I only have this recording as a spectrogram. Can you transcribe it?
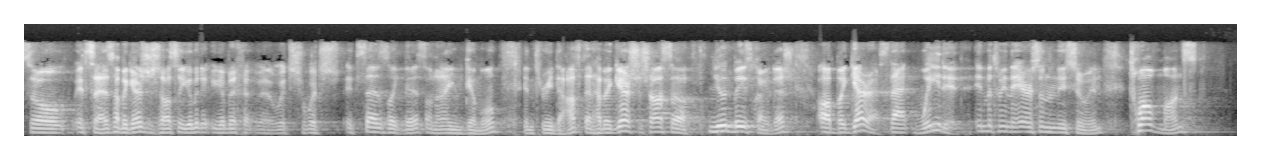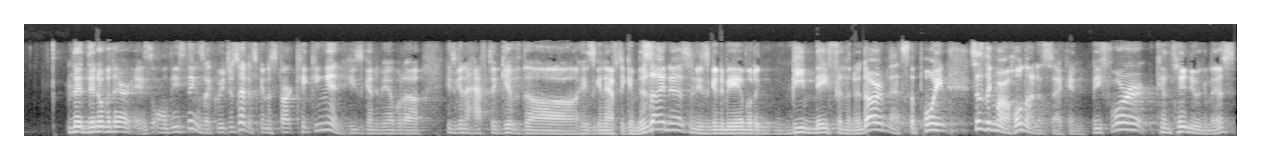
So it says which which it says like this on Ein Gimel in three daf that Habeger Shashasa Yud Beis Chaydesh a Begeres that waited in between the Eris and the Nisuin twelve months the din over there is all these things, like we just said, it's going to start kicking in. He's going to be able to, he's going to have to give the, he's going to have to give Mizainis, and he's going to be able to be made for the Nadarim. That's the point. Says the Gemara, hold on a second. Before continuing this,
